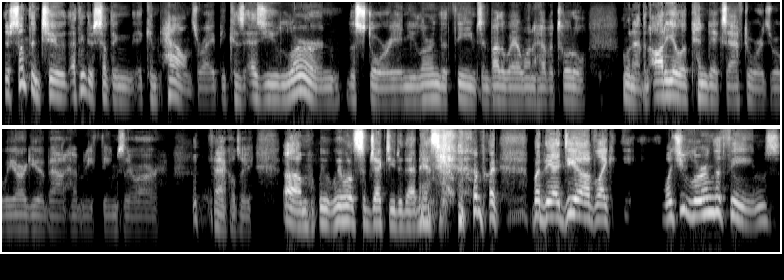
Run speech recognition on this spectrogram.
There's something to i think there's something it compounds right? Because as you learn the story and you learn the themes and by the way i want to have a total i want to have an audio appendix afterwards where we argue about how many themes there are faculty. Um, we, we won't subject you to that nancy but but the idea of like once you learn the themes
